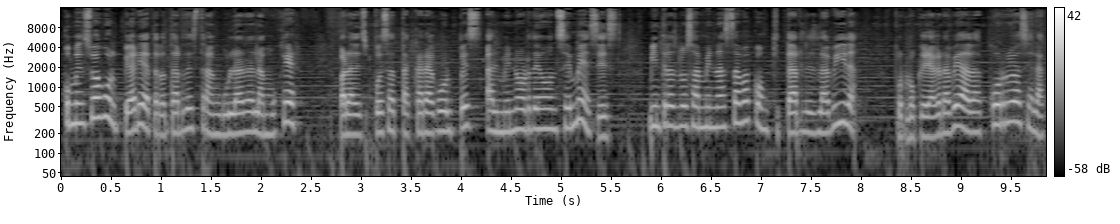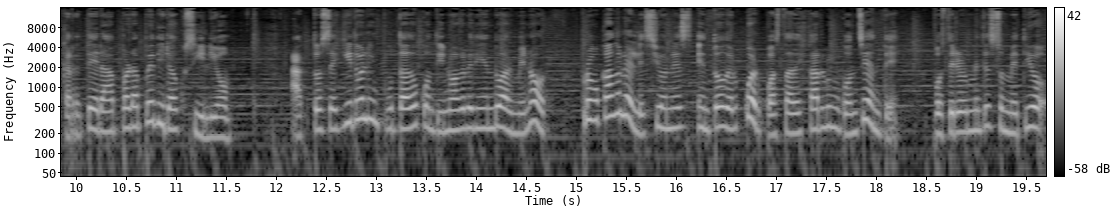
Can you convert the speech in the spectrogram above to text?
comenzó a golpear y a tratar de estrangular a la mujer, para después atacar a golpes al menor de 11 meses, mientras los amenazaba con quitarles la vida, por lo que era agraviada corrió hacia la carretera para pedir auxilio. Acto seguido el imputado continuó agrediendo al menor, provocándole lesiones en todo el cuerpo hasta dejarlo inconsciente, Posteriormente sometió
